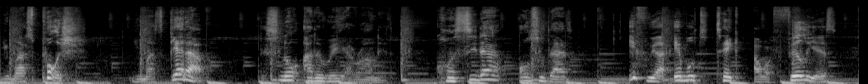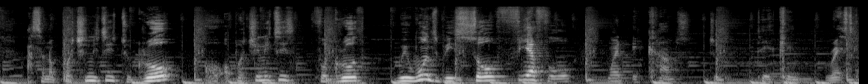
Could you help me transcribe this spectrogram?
You must push. You must get up. There's no other way around it. Consider also that if we are able to take our failures as an opportunity to grow or opportunities for growth, we won't be so fearful when it comes to taking risk.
